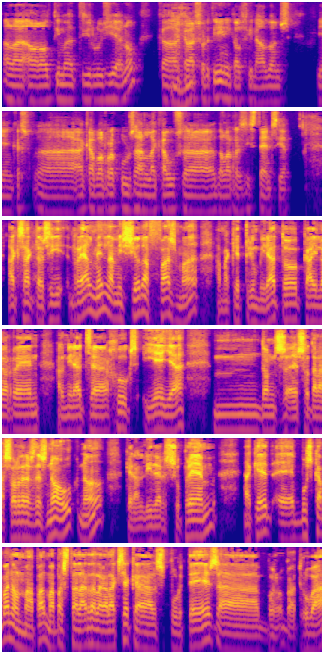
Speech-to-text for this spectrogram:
a l'última trilogia, no? Que, uh -huh. que va sortint i que al final, doncs, dient que es, eh, acaba recolzant la causa de la resistència. Exacte, o sigui, realment la missió de Fasma, amb aquest triumvirato, Kylo Ren, el miratge Hux i ella, mmm, doncs eh, sota les ordres de Snoke, no? que era el líder suprem, aquest eh, buscaven el mapa, el mapa estel·lar de la galàxia que els portés a, bueno, a trobar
